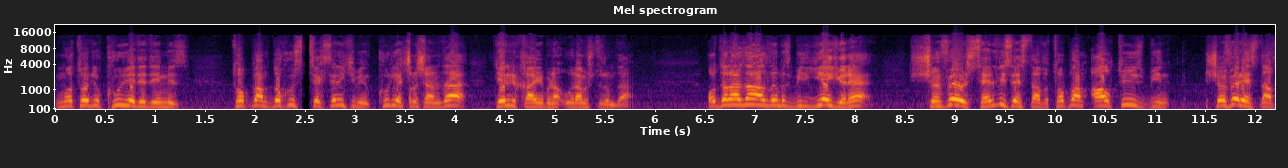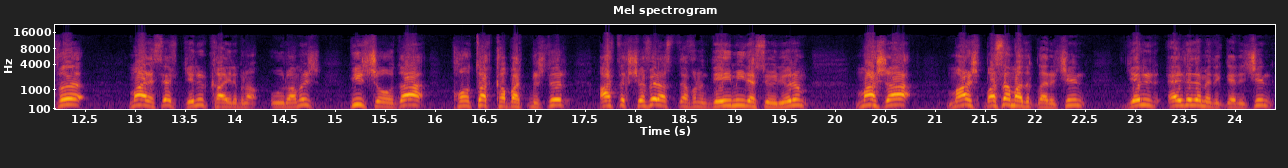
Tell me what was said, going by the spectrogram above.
motorlu kurye dediğimiz toplam 982 bin kurye çalışanı da gelir kaybına uğramış durumda. Odalardan aldığımız bilgiye göre şoför, servis esnafı toplam 600 bin şoför esnafı maalesef gelir kaybına uğramış. Birçoğu da kontak kapatmıştır. Artık şoför esnafının deyimiyle söylüyorum. Marşa marş basamadıkları için, gelir elde edemedikleri için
